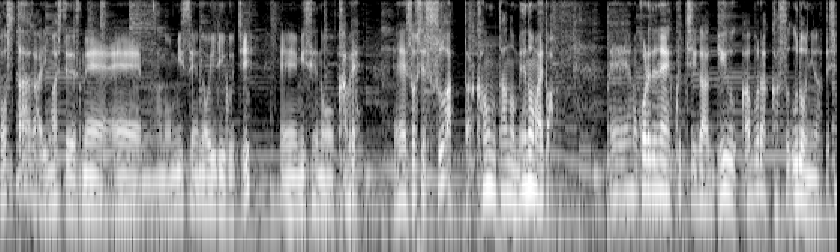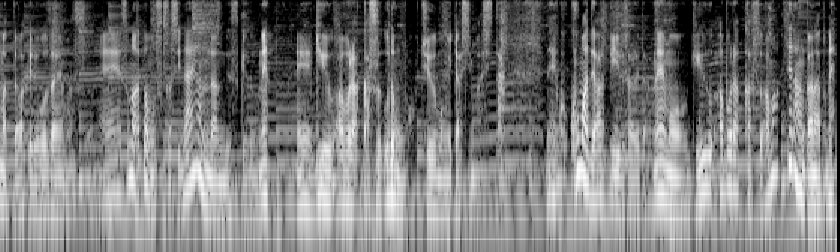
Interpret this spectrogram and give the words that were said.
ポスターがありましてですね、えー、あの店の入り口、えー、店の壁、えそして座ったカウンターの目の前と、えー、もうこれでね、口が牛油かすうどんになってしまったわけでございますね。その後も少し悩んだんですけどね、えー、牛油かすうどんを注文いたしました。ね、ここまでアピールされたらね、もう牛油かす余ってたんかなとね、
